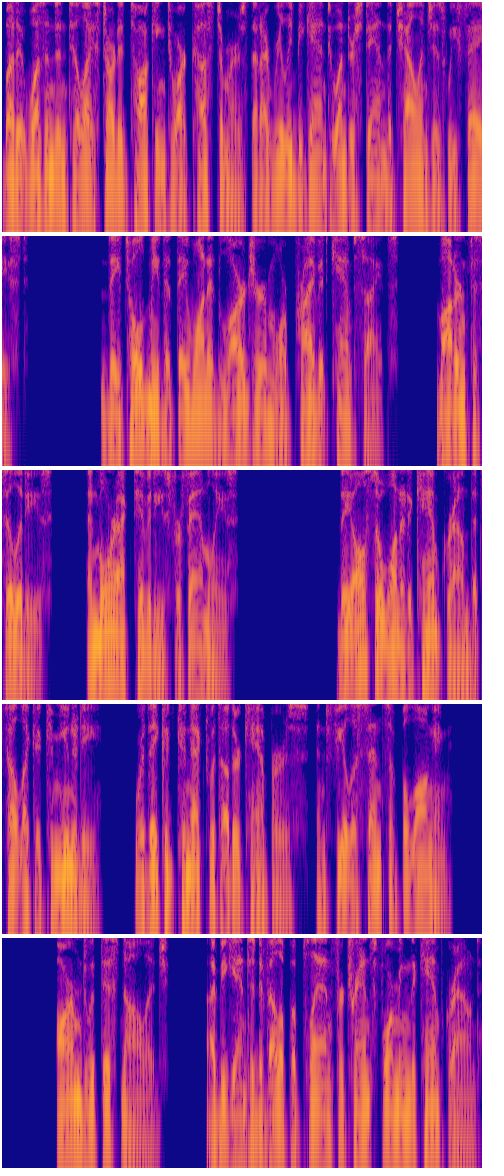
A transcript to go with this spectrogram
But it wasn't until I started talking to our customers that I really began to understand the challenges we faced. They told me that they wanted larger, more private campsites, modern facilities, and more activities for families. They also wanted a campground that felt like a community where they could connect with other campers and feel a sense of belonging. Armed with this knowledge, I began to develop a plan for transforming the campground.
